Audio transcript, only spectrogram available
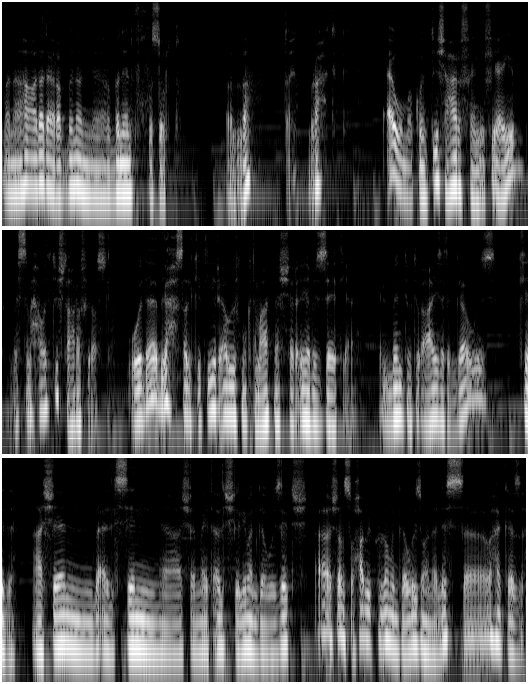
ما أنا هقعد أدعي ربنا إن ربنا ينفخ في صورته. الله. طيب براحتك. أو ما كنتيش عارفة إن في عيب بس ما حاولتيش تعرفي أصلا. وده بيحصل كتير قوي في مجتمعاتنا الشرقية بالذات يعني. البنت بتبقى عايزة تتجوز كده عشان بقى السن عشان ما يتقالش ليه ما اتجوزتش عشان صحابي كلهم اتجوزوا وأنا لسه وهكذا.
